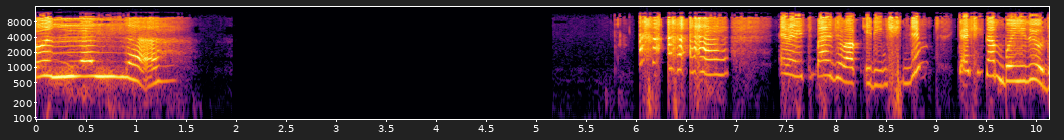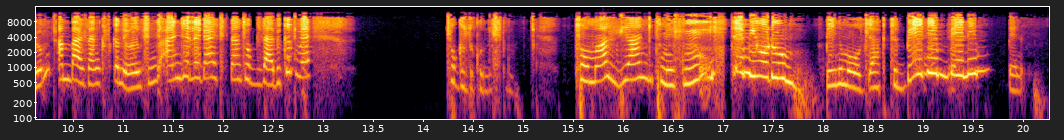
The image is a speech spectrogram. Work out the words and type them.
Allala. evet ben cevap vereyim şimdi. Gerçekten bayılıyorum. Ama bazen kıskanıyorum. Çünkü Angela gerçekten çok güzel bir kız ve çok hızlı konuştum. Tom'a gitmesini istemiyorum. Benim olacaktı. Benim, benim, benim.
